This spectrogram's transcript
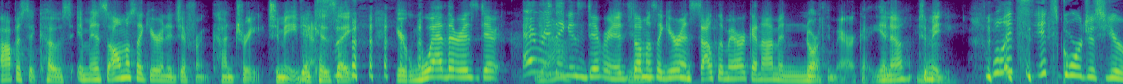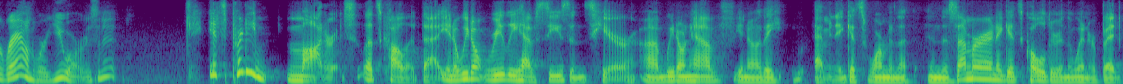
opposite coasts. I mean, it's almost like you're in a different country to me yes. because like your weather is different. Everything yeah. is different. It's yeah. almost like you're in South America and I'm in North America, you know, to me. well, it's it's gorgeous year round where you are, isn't it? It's pretty moderate. Let's call it that. You know, we don't really have seasons here. Um, we don't have, you know, they. I mean, it gets warm in the in the summer and it gets colder in the winter. But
